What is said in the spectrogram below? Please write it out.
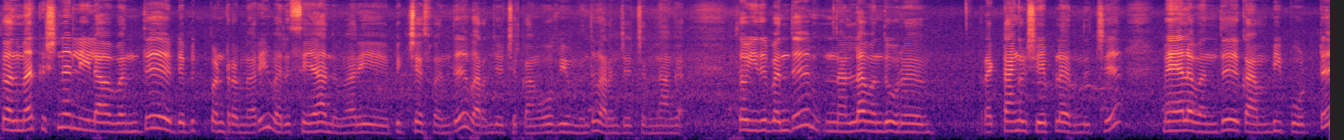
ஸோ அந்த மாதிரி கிருஷ்ணலீலா வந்து டெபிக் பண்ணுற மாதிரி வரிசையாக அந்த மாதிரி பிக்சர்ஸ் வந்து வரைஞ்சி வச்சுருக்காங்க. ஓவியம் வந்து வரைஞ்சி வச்சுருந்தாங்க. ஸோ இது வந்து நல்லா வந்து ஒரு ரெக்டாங்கிள் ஷேப்பில் இருந்துச்சு. மேலே வந்து கம்பி போட்டு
